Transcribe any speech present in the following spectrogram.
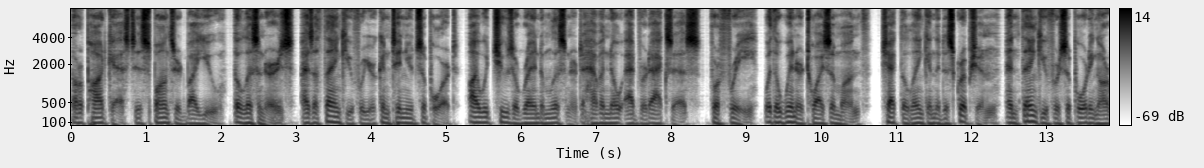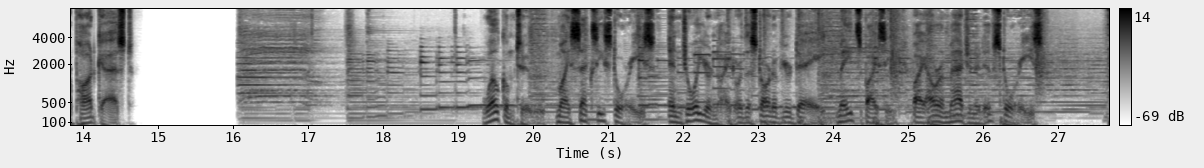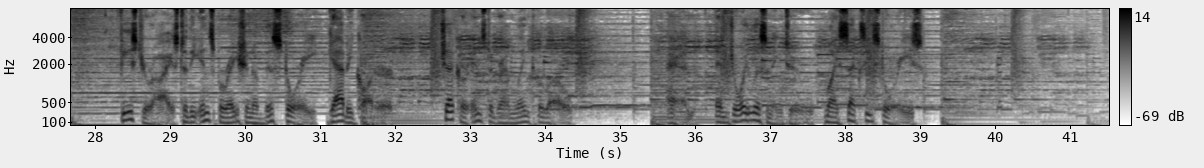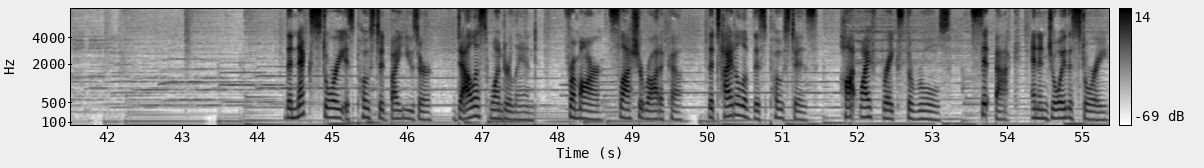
Our podcast is sponsored by you, the listeners. As a thank you for your continued support, I would choose a random listener to have a no advert access for free with a winner twice a month. Check the link in the description and thank you for supporting our podcast. Welcome to My Sexy Stories. Enjoy your night or the start of your day, made spicy by our imaginative stories. Feast your eyes to the inspiration of this story, Gabby Carter. Check her Instagram link below. And enjoy listening to My Sexy Stories. The next story is posted by user Dallas Wonderland from r slash erotica. The title of this post is Hot Wife Breaks the Rules. Sit back and enjoy the story.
